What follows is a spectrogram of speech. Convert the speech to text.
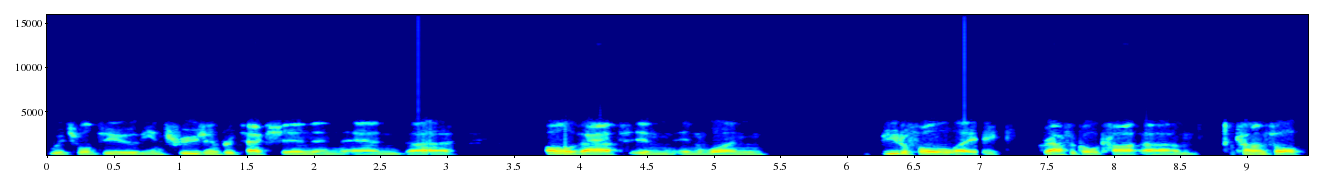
which will do the intrusion protection and and uh, all of that in in one beautiful like graphical um, console.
